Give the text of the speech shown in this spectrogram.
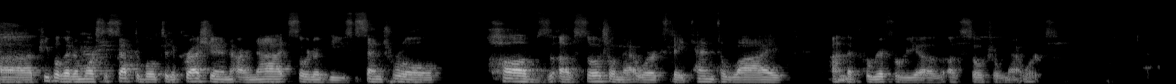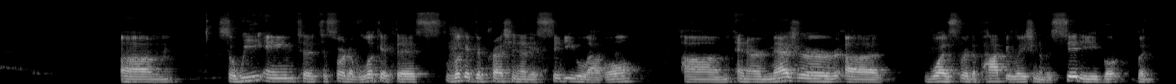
uh, people that are more susceptible to depression are not sort of these central hubs of social networks. They tend to lie on the periphery of, of social networks. Um, so we aim to, to sort of look at this, look at depression at a city level Um, and our measure uh, was for the population of a city, but, but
